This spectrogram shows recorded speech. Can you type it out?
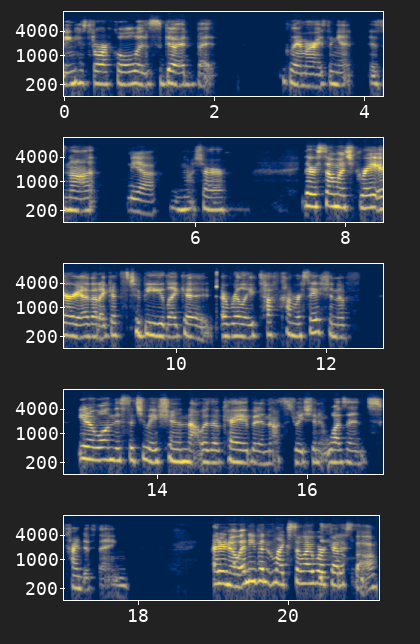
Being historical is good, but glamorizing it is not. yeah I'm not sure. There's so much gray area that it gets to be like a, a really tough conversation of, you know, well, in this situation that was okay, but in that situation it wasn't kind of thing. I don't know. And even like, so I work at a spa,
